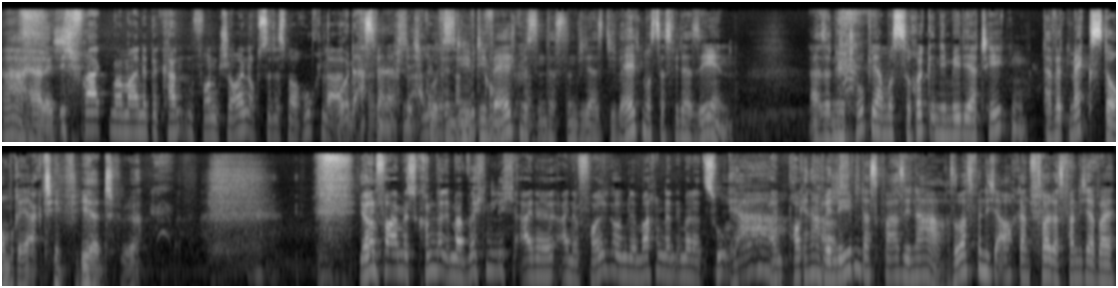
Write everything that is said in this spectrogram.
Ah, herrlich. Ich frage mal meine Bekannten von Join, ob sie das mal hochladen. Oh, das wäre natürlich gut. Wenn die, die Welt müssen das dann wieder, die Welt muss das wieder sehen. Also Newtopia muss zurück in die Mediatheken. Da wird Maxdome reaktiviert für. Ja, und vor allem, es kommt dann immer wöchentlich eine, eine Folge und wir machen dann immer dazu Ja, einen Podcast. genau, wir leben das quasi nach. Sowas finde ich auch ganz toll. Das fand ich ja bei,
